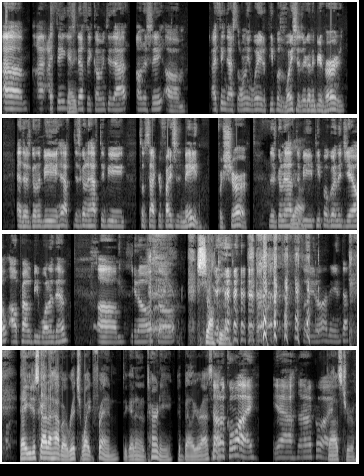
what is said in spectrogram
Um, I, I think it's definitely coming to that. Honestly, um, I think that's the only way the people's voices are going to be heard, and there's going to be have, there's going to have to be some sacrifices made for sure. There's going to have Yeah. to be people going to jail. I'll probably be one of them. Um, you know, so Shocking. so you know, I mean, hey, you just got to have a rich white friend to get an attorney to bail your ass not out. Not a Kauai. Yeah, not a Kauai. No, that's true.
